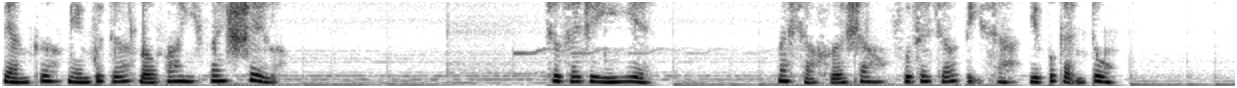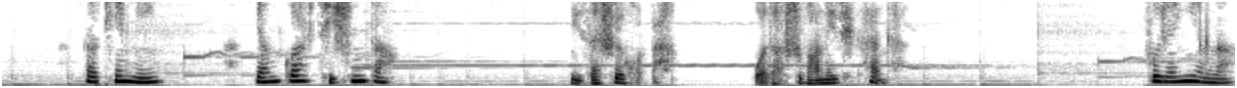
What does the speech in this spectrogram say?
两个免不得搂抱一番睡了。就在这一夜，那小和尚伏在脚底下也不敢动。到天明，杨官起身道：“你再睡会儿吧，我到书房内去看看。”夫人应了。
